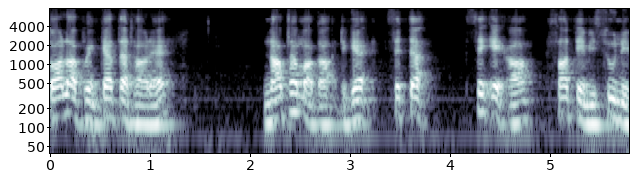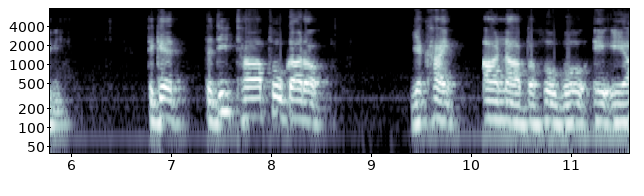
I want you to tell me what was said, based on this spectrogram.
တွာလာခွင့်ကန့်သက်ထားတယ်နောက်ထပ်မှာကတကယ်စစ်တပ်စစ်အင်အားစတင်ပြီးစုနေပြီတကယ်တတိထားဖို့ကတော့ရခိုင် အာနာဘဟုကို AA က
